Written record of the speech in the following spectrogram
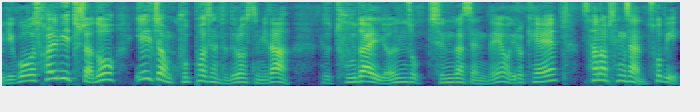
그리고 설비 투자도 1.9% 늘었습니다. 그래서 두 달 연속 증가세인데요. 이렇게 산업 생산, 소비,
